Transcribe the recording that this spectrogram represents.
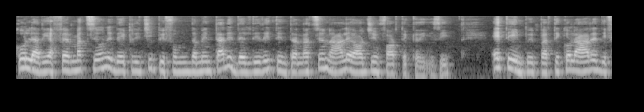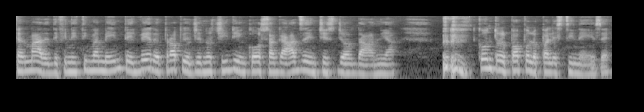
con la riaffermazione dei principi fondamentali del diritto internazionale oggi in forte crisi. È tempo in particolare di fermare definitivamente il vero e proprio genocidio in corso a Gaza e in Cisgiordania contro il popolo palestinese.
